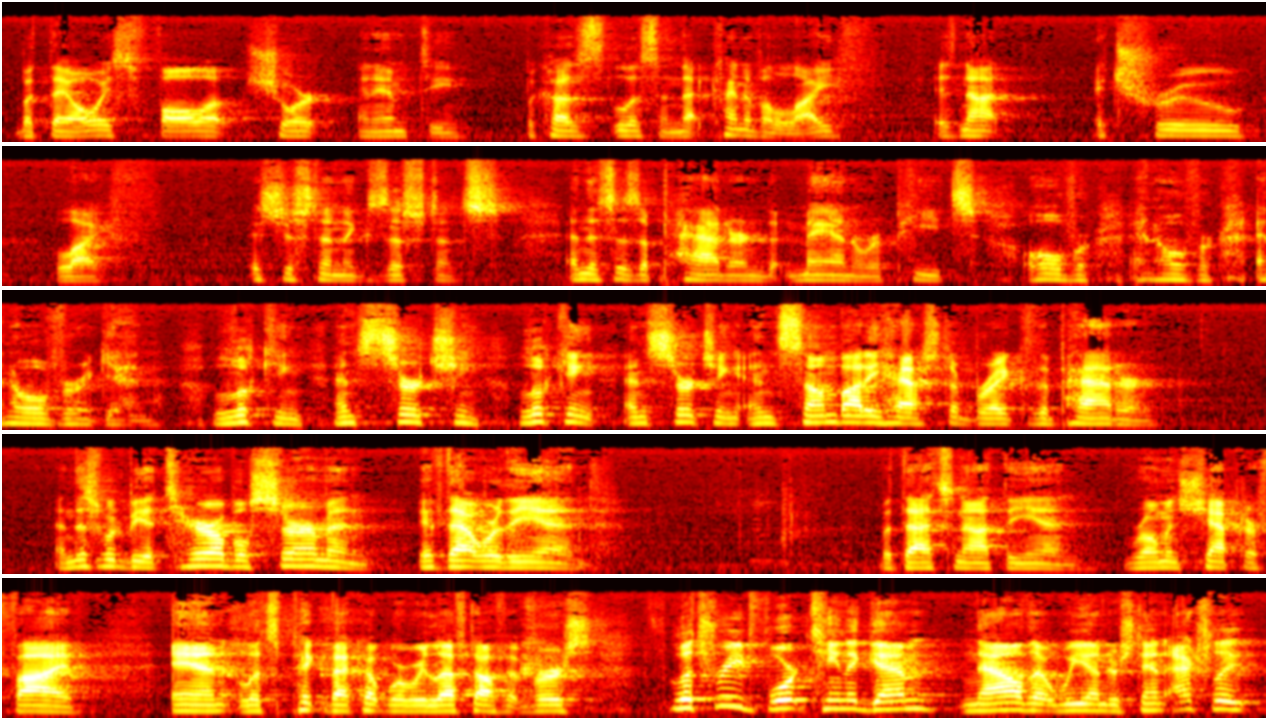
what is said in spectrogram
but they always fall up short and empty. Because, listen, that kind of a life is not a true life, it's just an existence. And this is a pattern that man repeats over and over and over again, looking and searching, looking and searching, and somebody has to break the pattern. And this would be a terrible sermon if that were the end. But that's not the end. Romans chapter 5 and let's pick back up where we left off at verse. Let's read 14 again now that we understand. Actually,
